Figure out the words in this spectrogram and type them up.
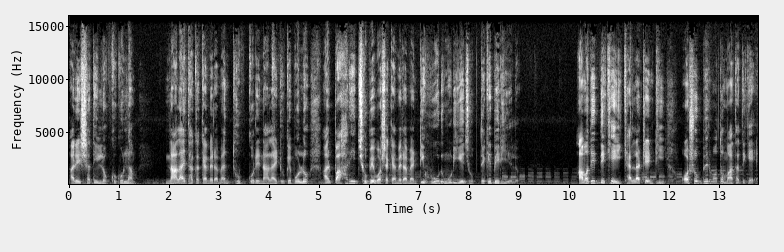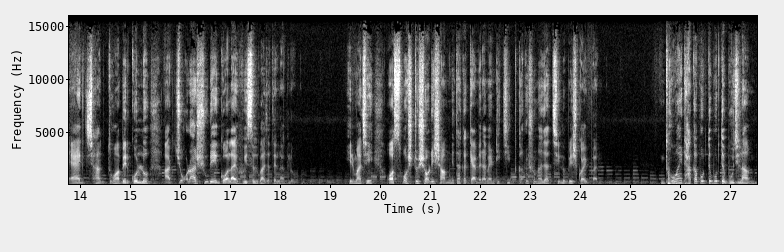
আর এর সাথেই লক্ষ্য করলাম নালায় থাকা ক্যামেরাম্যান ধূপ করে নালায় ঢুকে পড়ল আর পাহাড়ে ঝোপে বসা ক্যামেরাম্যানটি হুড় মুড়িয়ে ঝোপ থেকে বেরিয়ে এলো। আমাদের দেখেই খেলনা ট্রেনটি অসভ্যের মতো মাথা থেকে এক ঝাঁক ধোঁয়া বের করল আর চড়া সুরে গলায় হুইসেল বাজাতে লাগল। এর মাঝে অস্পষ্ট স্বরে সামনে থাকা ক্যামেরাম্যানটি চিৎকারও শোনা যাচ্ছিল বেশ কয়েকবার। ধোঁয়ায় ঢাকা পড়তে পড়তে বুঝলাম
